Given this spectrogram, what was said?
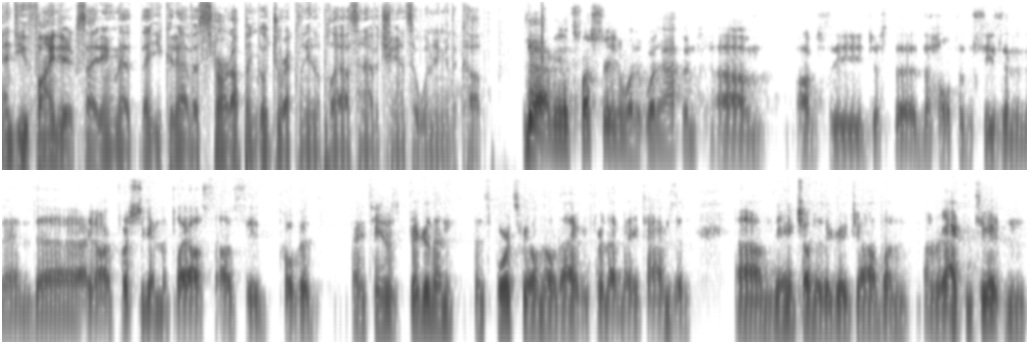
and do you find it exciting that that you could have a start up and go directly in the playoffs and have a chance at winning the cup? Yeah, I mean it's frustrating what what happened. Um, obviously, just the the halt of the season and and uh, you know our push to get in the playoffs. Obviously, COVID 19 was bigger than, than sports. We all know that. We've heard that many times. And um, the NHL did a great job on, on reacting to it. And,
